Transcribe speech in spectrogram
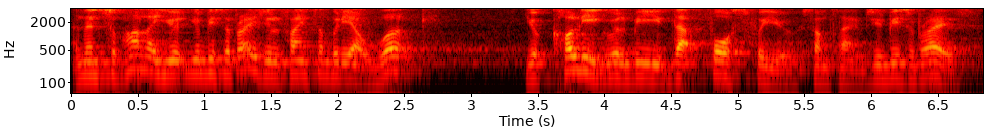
And then subhanAllah, you, you'll be surprised, you'll find somebody at work. Your colleague will be that force for you sometimes. You'll be surprised.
